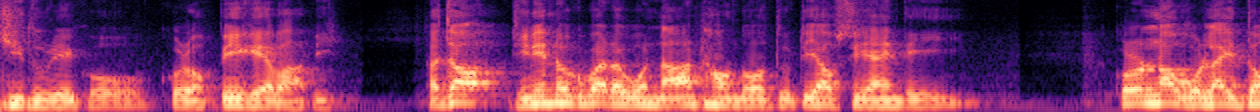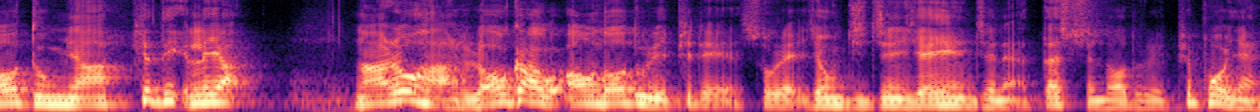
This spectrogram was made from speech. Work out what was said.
ကြည်သူတွေကိုကိုတော်ပေးခဲ့ပါပြီဒါကြောင့်ဒီနေ့နှုတ်ကပတ်တော်ကိုနားထောင်တော်သူတယောက်စီတိုင်းသည်ကိုရိုနာကိုလိုက်တော်သူများဖြစ်သည့်အလျောက်ငါတို့ဟာလောကကိုအောင်တော်သူတွေဖြစ်တယ်ဆိုတဲ့ယုံကြည်ခြင်းရဲရင်ခြင်းနဲ့အသက်ရှင်တော်သူတွေဖြစ်ဖို့ရန်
